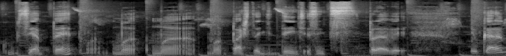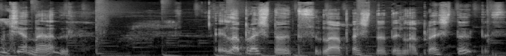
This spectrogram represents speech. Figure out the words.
como se aperta uma, uma, uma, pasta de dente assim, para ver. E o cara não tinha nada. E lá para as tantas, lá para as tantas, lá para as tantas.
